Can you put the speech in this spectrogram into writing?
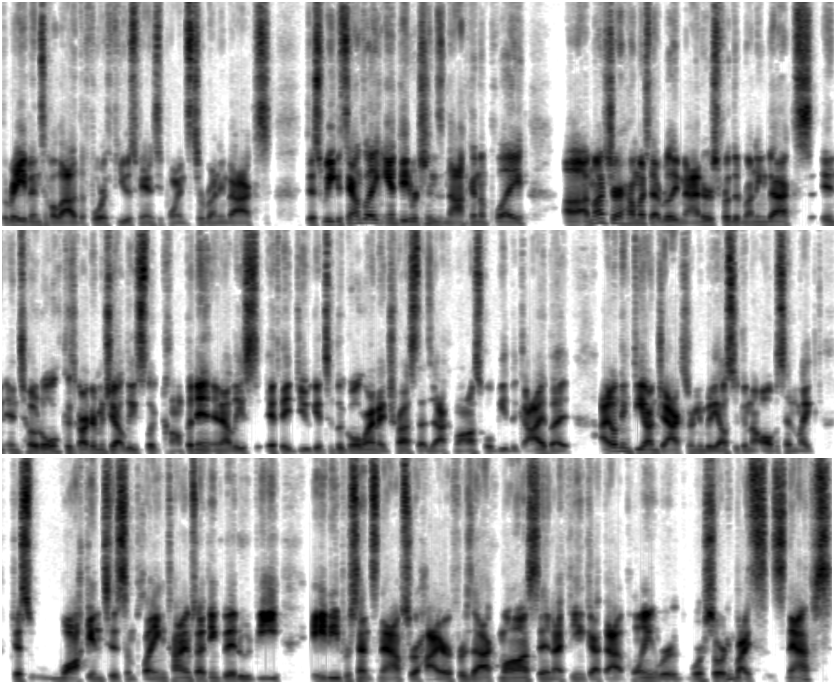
The Ravens have allowed the fourth fewest fantasy points to running backs this week. It sounds like Anthony Richardson's not going to play. Uh, I'm not sure how much that really matters for the running backs in, in total because Gardner Minshew at least looked competent. And at least if they do get to the goal line, I trust that Zack Moss will be the guy. But I don't think Deon Jackson or anybody else is going to all of a sudden like just walk into some playing time. So I think that it would be 80% snaps or higher for Zack Moss. And I think at that point, we're we're sorting by s- snaps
